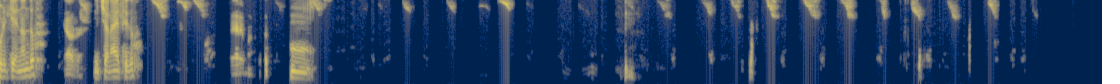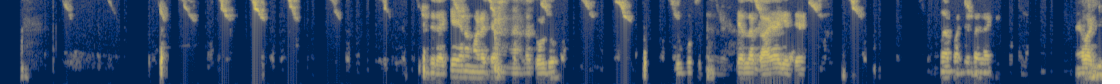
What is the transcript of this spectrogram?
ಕುಡಿಕೆ ಇನ್ನೊಂದು? ಯಾವ್ದು? ಇದು? ಚೆನ್ನಾಗಿತ್ತು ಬೇರೆ ಹ್ಮ್. ಇದ್ರಕ್ಕೆ ರೆಕ್ಕೆ ಏನೋ ಮಾಡೈತೆ ಎಲ್ಲ ತೊಳೆದು ಎಲ್ಲ ಗಾಯ ಆಗೈತೆ. ಪಂಚಾಯತ್ದಾಗ ಹಾಕಿ. ನೇವಾಗಿ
